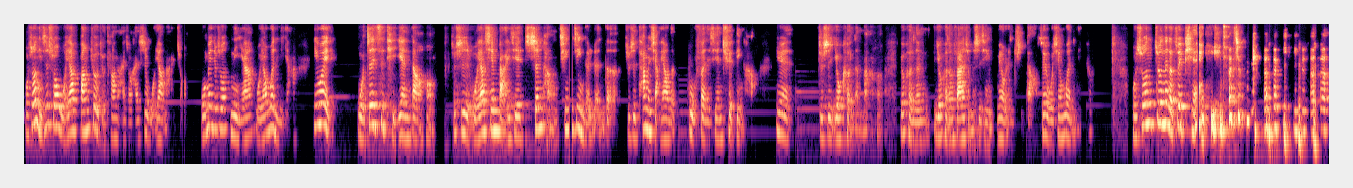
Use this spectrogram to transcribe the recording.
我说：“你是说我要帮舅舅挑哪一种，还是我要哪一种？”我妹就说：“你呀，我要问你呀，因为。”我这次体验到哈，就是我要先把一些身旁亲近的人的，就是他们想要的部分先确定好，因为就是有可能嘛哈，有可能有可能发生什么事情没有人知道，所以我先问你哈，我说就那个最便宜的就可以了，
